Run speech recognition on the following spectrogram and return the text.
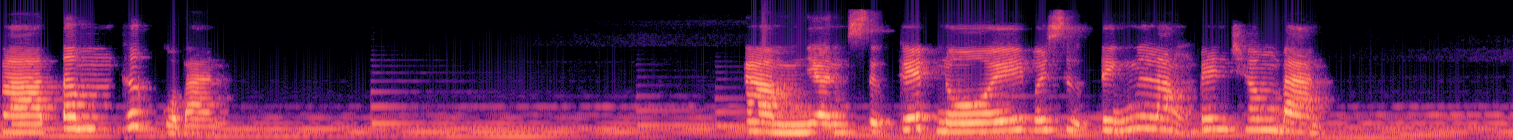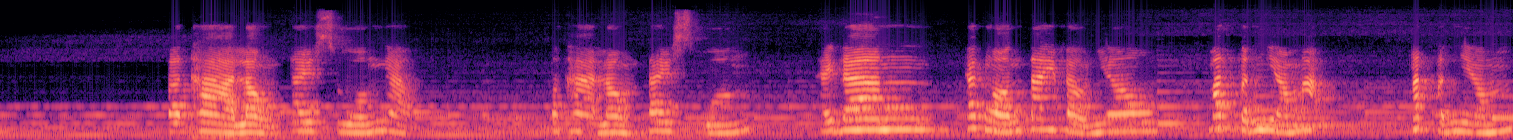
và tâm thức của bạn. Cảm nhận sự kết nối với sự tĩnh lặng bên trong bạn và thả lỏng tay xuống nào. Và thả lỏng tay xuống. Hãy đan các ngón tay vào nhau. Mắt vẫn nhắm ạ. Mắt vẫn nhắm.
